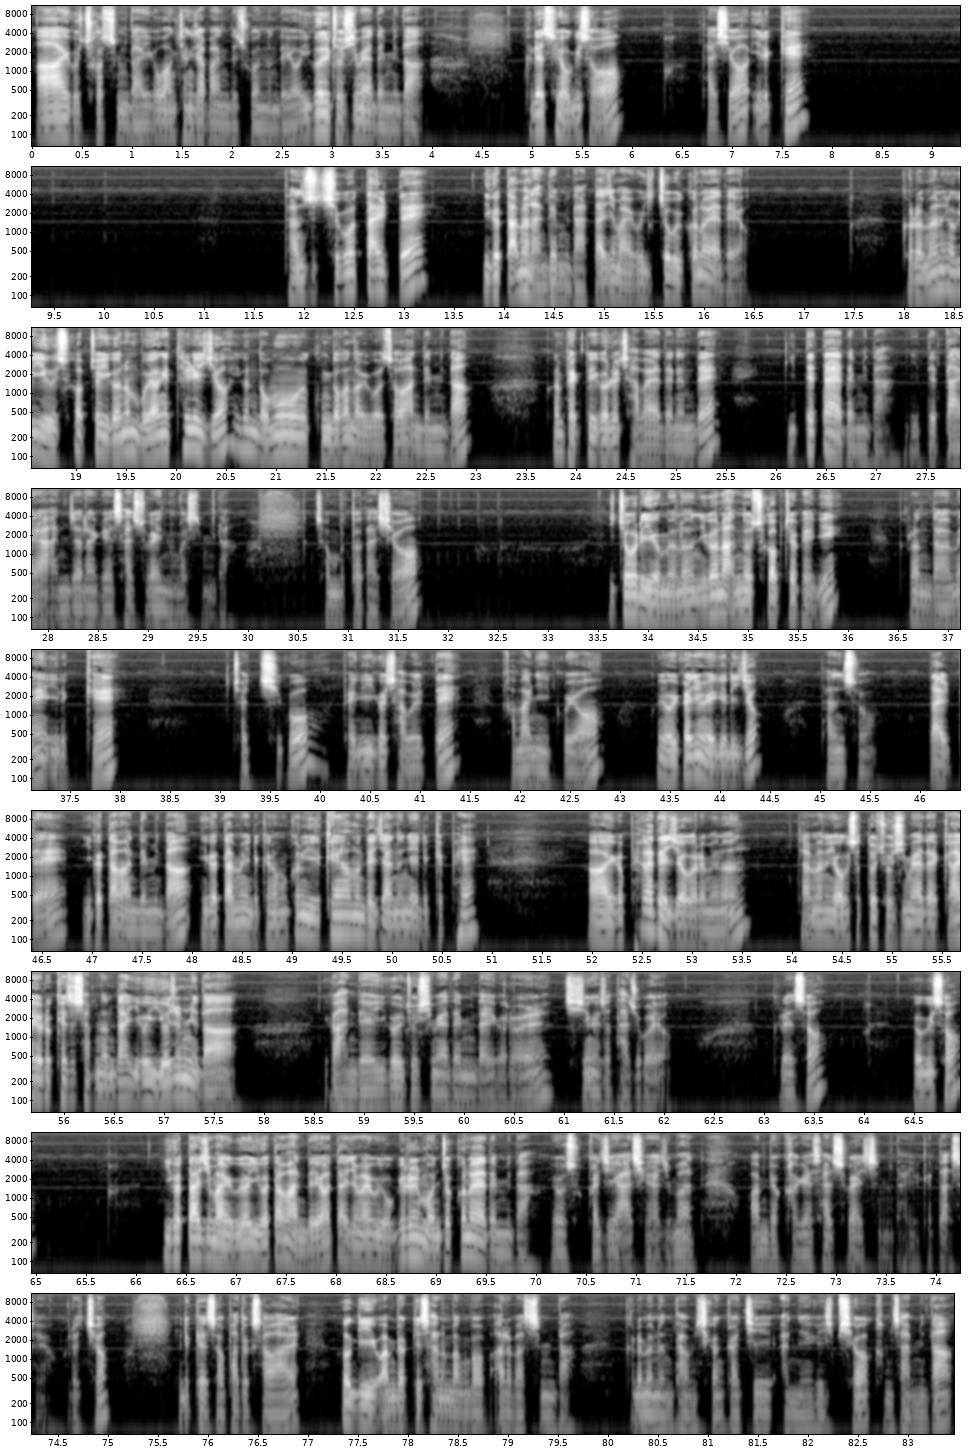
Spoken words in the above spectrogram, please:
아, 이거 죽었습니다. 이거 왕창 잡았는데 죽었는데요. 이걸 조심해야 됩니다. 그래서 여기서 다시요. 이렇게 단수 치고 딸 때 이거 따면 안 됩니다. 따지 말고 이쪽을 끊어야 돼요. 그러면 여기 이을 수가 없죠. 이거는 모양이 틀리죠. 이건 너무 궁도가 넓어서 안 됩니다. 그럼 백도 이거를 잡아야 되는데 이때 따야 됩니다. 이때 따야 안전하게 살 수가 있는 것입니다. 처음부터 다시요. 이쪽으로 이으면은 이거는 안 놓을 수가 없죠, 백이. 그런 다음에 이렇게 젖히고 백이 이거 잡을 때 가만히 있고요. 여기까지 왜 길이죠? 단수. 딸 때 이거 따면 안 됩니다. 이거 따면 이렇게 놓으면 그럼 이렇게 하면 되지 않느냐? 이렇게 패. 아, 이거 패가 되죠. 그러면은 따면은 여기서 또 조심해야 될까? 이렇게 해서 잡는다. 이거 이어줍니다. 이거 안 돼요. 이걸 조심해야 됩니다. 이거를 지중해서 다 죽어요. 그래서 여기서 이거 따지 말고요. 이거 따면 안 돼요. 따지 말고 여기를 먼저 끊어야 됩니다. 요 수까지 아셔야지만 완벽하게 살 수가 있습니다. 이렇게 따서요. 그렇죠? 이렇게 해서 바둑사활 흙이 완벽히 사는 방법 알아봤습니다. 그러면은 다음 시간까지 안녕히 계십시오. 감사합니다.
